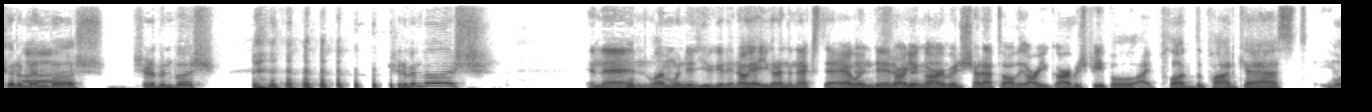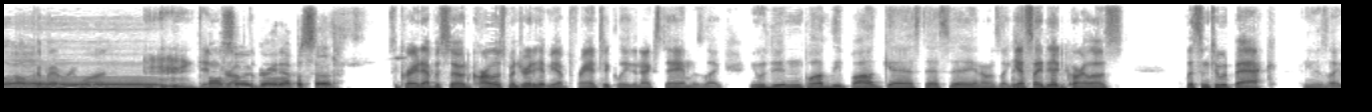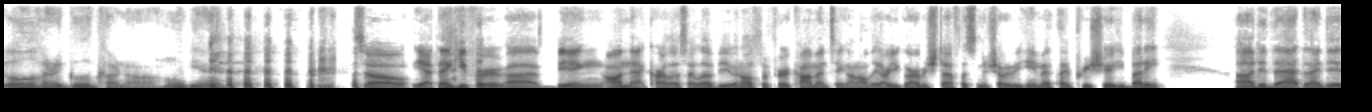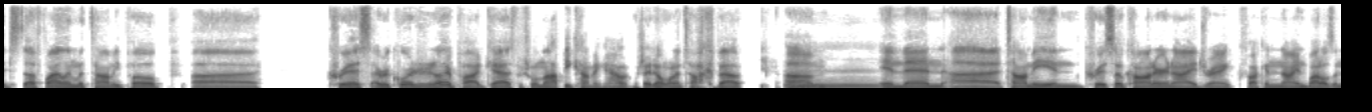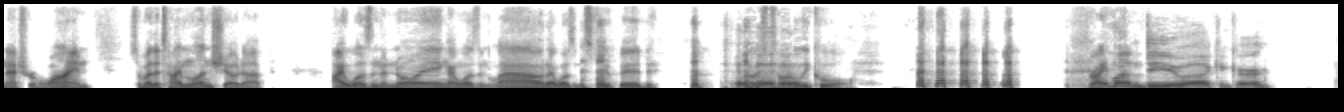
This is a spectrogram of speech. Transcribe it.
Could have been Uh, Bush. Should have been Bush. Should have been Bush. And then, Lem, when did you get in? Oh, yeah, you got in the next day. I went and did Are Friday You night. Garbage? Shout out to all the Are You Garbage people. I plugged the podcast. You know, Welcome, everyone. Didn't also drop a great ball. episode. It's a great episode. Carlos Madrid hit me up frantically the next day and was like, You didn't plug the podcast essay. And I was like, Yes, I did, Carlos. Listen to it back. And he was like, Oh, very good, Carnal. Muy bien. So yeah, thank you for uh, being on that, Carlos. I love you, and also for commenting on all the "Are You Garbage" stuff. Listen to Chubby Behemoth. I appreciate you, buddy. Uh, did that. Then I did Stuff Island with Tommy Pope, uh, Chris. I recorded another podcast, which will not be coming out, which I don't want to talk about. Um, Mm. and then uh, Tommy and Chris O'Connor and I drank fucking nine bottles of natural wine. So by the time Lund showed up, I wasn't annoying. I wasn't loud. I wasn't stupid. I was totally cool. Right, Lund? Lund, do you uh, concur?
